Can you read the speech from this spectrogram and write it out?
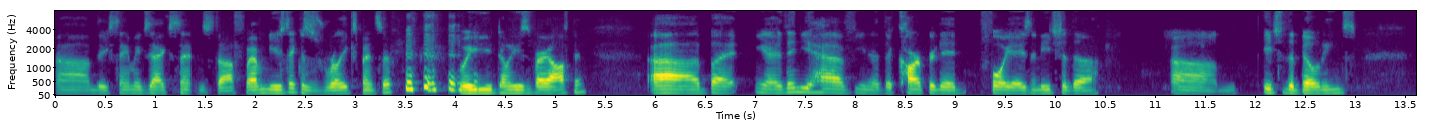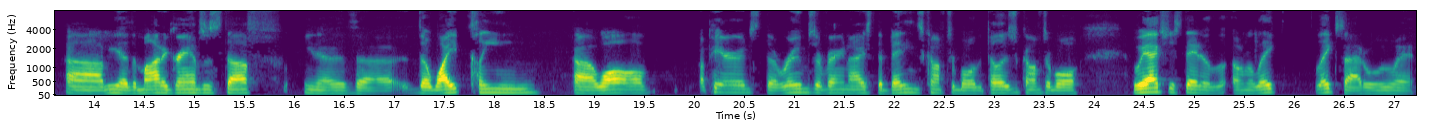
um, the same exact scent and stuff. We haven't used it because it's really expensive. we don't use it very often. Uh, but you know, then you have you know the carpeted foyers in each of the um, each of the buildings. Um, you know the monograms and stuff. You know the the white clean uh, wall appearance. The rooms are very nice. The bedding's comfortable. The pillows are comfortable. We actually stayed on a lake lakeside when we went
